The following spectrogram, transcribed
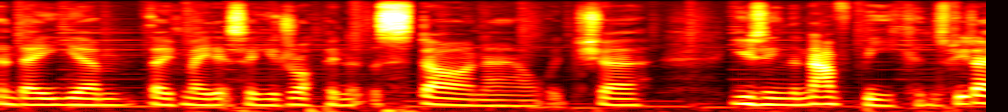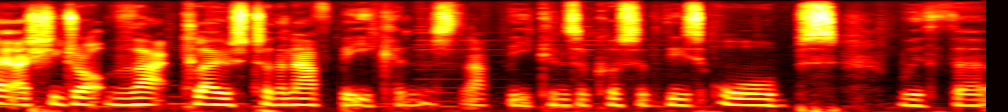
And they um, they've made it so you drop in at the star now, which uh, using the nav beacons. We don't actually drop that close to the nav beacons. The nav beacons, of course, are these orbs with, uh,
